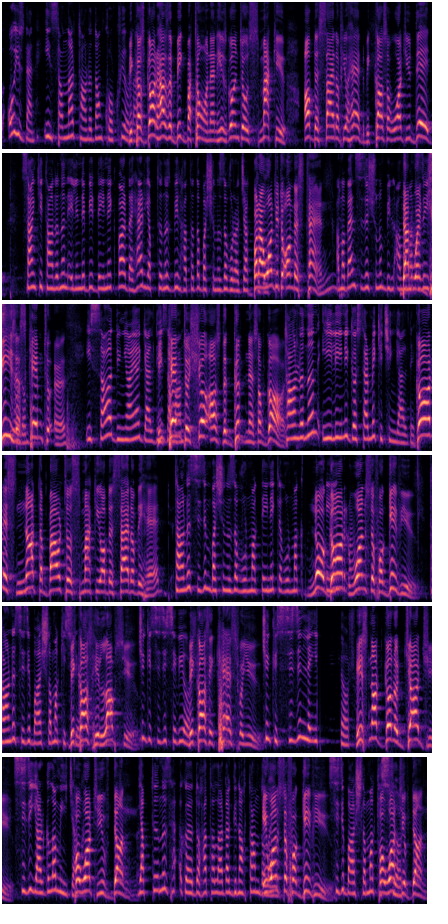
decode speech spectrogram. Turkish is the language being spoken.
O yüzden insanlar Tanrı'dan korkuyorlar. because God has a big baton and He's going to smack you up the side of your head because of what you did. Sanki Tanrı'nın elinde bir değnek var da her yaptığınız bir hatada başınıza vuracak But I want you to understand Ama ben size şunu bil, that when anlamanızı Jesus istiyorum. came to earth, İsa dünyaya geldiği He zaman came to show us the goodness of God. Tanrı'nın iyiliğini göstermek için geldi. God is not about to smack you up the side of the head. Tanrı sizin başınıza vurmak, değnekle vurmak No, değil. God wants to forgive you Tanrı sizi bağışlamak istiyor. because He loves you, Çünkü sizi seviyor. because He cares for you. Çünkü sizinle ilgileniyor. He's not going to judge you Sizi yargılamayacak. for what you've done. Yaptığınız e, hatalardan, günahtan He dolayı wants to forgive you sizi bağışlamak for what istiyor. you've done.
